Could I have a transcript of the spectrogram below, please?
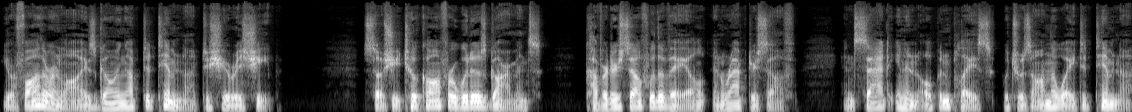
your father-in-law is going up to Timnah to shear his sheep. So she took off her widow's garments, covered herself with a veil, and wrapped herself, and sat in an open place which was on the way to Timnah,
